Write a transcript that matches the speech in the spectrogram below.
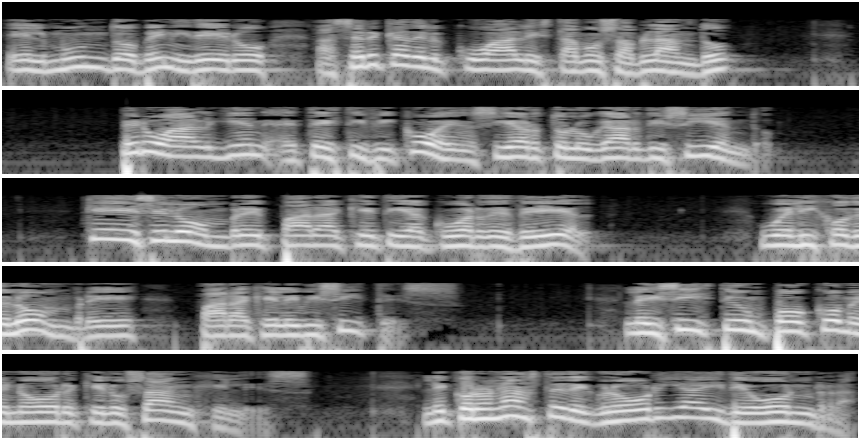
el mundo venidero acerca del cual estamos hablando, pero alguien testificó en cierto lugar diciendo, ¿qué es el hombre para que te acuerdes de él? ¿O el Hijo del hombre para que le visites? Le hiciste un poco menor que los ángeles, le coronaste de gloria y de honra,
